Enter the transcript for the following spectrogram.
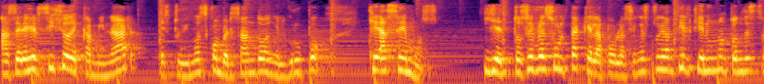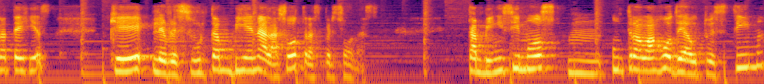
hacer ejercicio, de caminar. Estuvimos conversando en el grupo qué hacemos. Y entonces resulta que la población estudiantil tiene un montón de estrategias que le resultan bien a las otras personas. También hicimos mm, un trabajo de autoestima.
